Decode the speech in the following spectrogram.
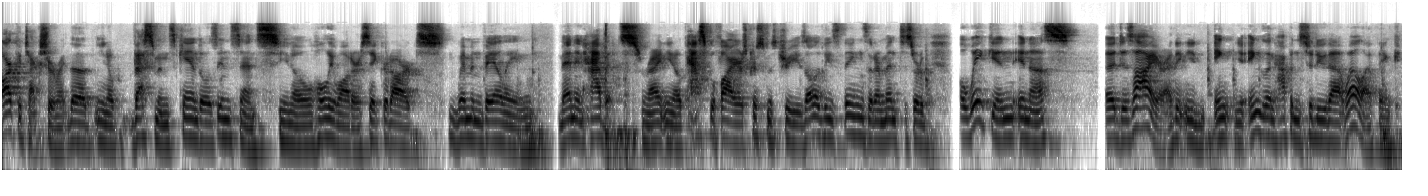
architecture, right? The you know vestments, candles, incense, you know holy water, sacred arts, women veiling, men in habits, right? You know paschal fires, Christmas trees, all of these things that are meant to sort of awaken in us a desire. I think England happens to do that well. I think.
